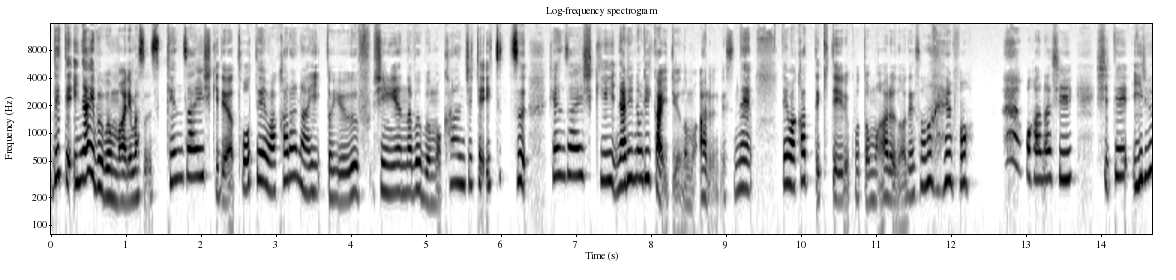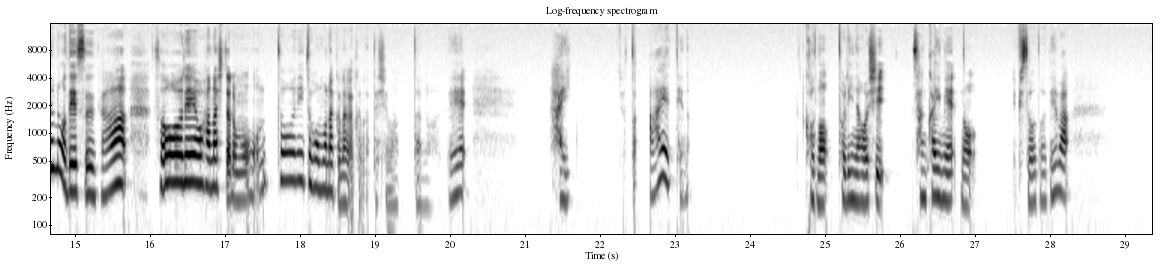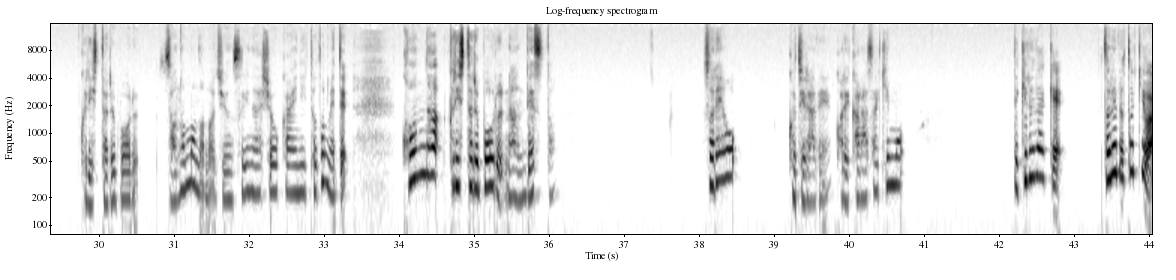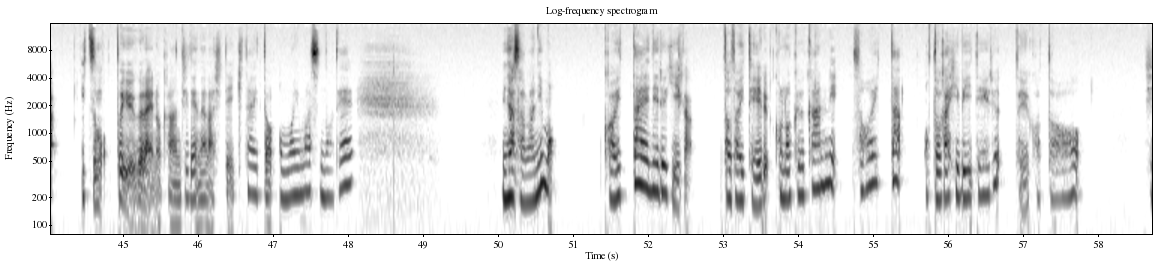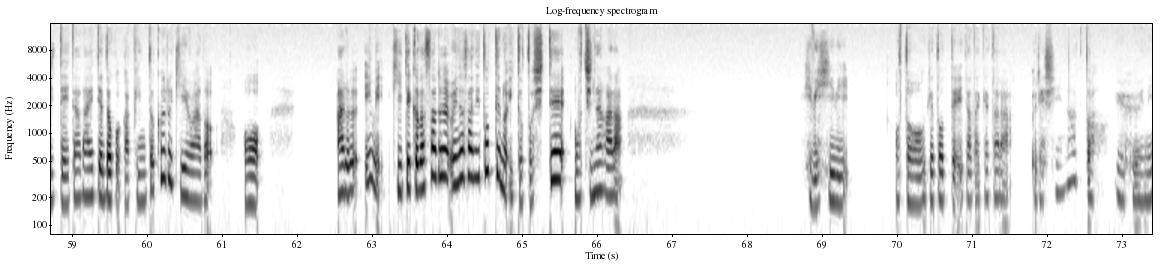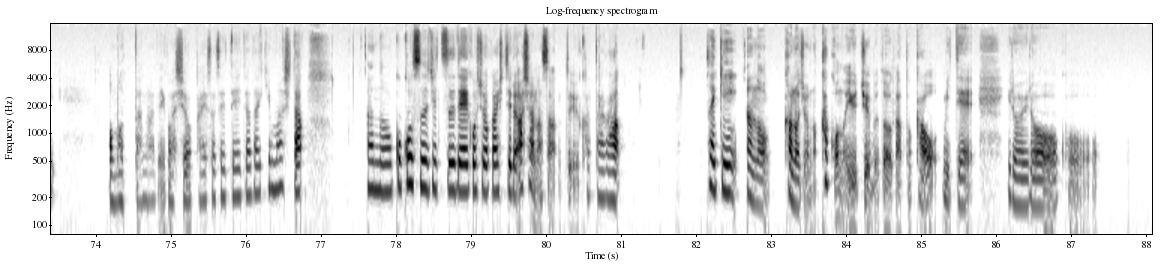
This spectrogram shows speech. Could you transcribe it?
出ていない部分もあります。健在意識では到底わからないという深淵な部分も感じていつつ健在意識なりの理解というのもあるんですね。で分かってきていることもあるのでその辺も お話ししているのですがそれを話したらもう本当に途方もなく長くなってしまったのではい。ちょっとあえてのこの撮り直し3回目のエピソードではクリスタルボールそのものの純粋な紹介にとどめてこんなクリスタルボールなんですと。それをこちらでこれから先もできるだけ取れる時はいつもというぐらいの感じで鳴らしていきたいと思いますので皆様にもこういったエネルギーが届いているこの空間にそういった音が響いているということを知っていただいてどこかピンとくるキーワードをある意味聞いてくださる皆さんにとっての意図として持ちながら日々日々音を受け取っていただけたら嬉しいなというふうに思います思ったのでご紹介させていただきました。あのここ数日でご紹介しているアシャナさんという方が最近あの彼女の過去の YouTube 動画とかを見ていろいろこ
